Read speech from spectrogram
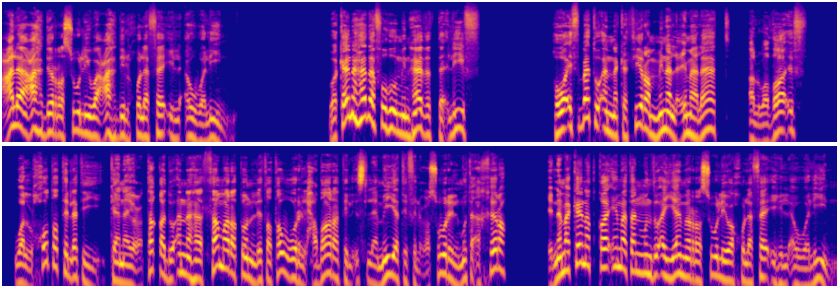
على عهد الرسول وعهد الخلفاء الأولين. وكان هدفه من هذا التأليف هو إثبات أن كثيرا من العمالات الوظائف والخطط التي كان يعتقد أنها ثمرة لتطور الحضارة الإسلامية في العصور المتأخرة إنما كانت قائمة منذ أيام الرسول وخلفائه الأولين.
